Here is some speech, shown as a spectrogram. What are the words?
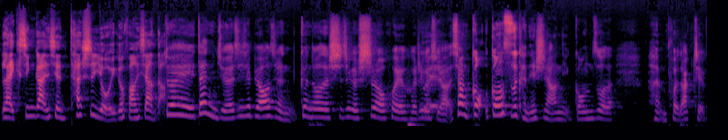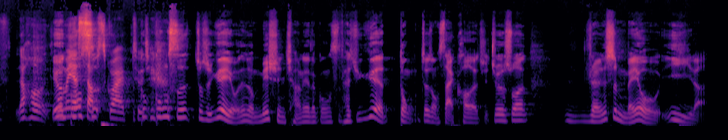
like 新干线它是有一个方向的，对，但你觉得这些标准更多的是这个社会和这个学校，像公公司肯定是想你工作的很 productive，然后我们也 subscribe to 公这个。公司就是越有那种 mission 强烈的公司，它就越懂这种 psychology，就是说人是没有意义的，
